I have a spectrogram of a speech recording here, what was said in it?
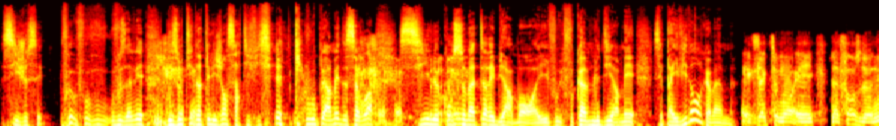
si je sais, vous, avez des outils d'intelligence artificielle qui vous permettent de savoir si le consommateur est bien. Bon, il faut, quand même le dire, mais c'est pas évident quand même. Exactement. Et la force de Nez,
